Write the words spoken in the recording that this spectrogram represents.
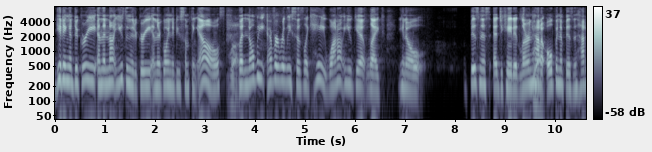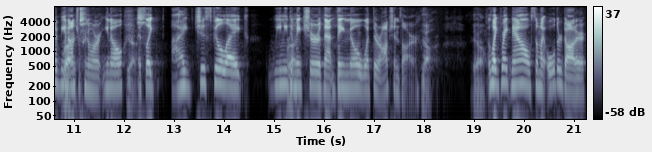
getting a degree and then not using the degree and they're going to do something else. Right. But nobody ever really says like, hey, why don't you get like you know business educated, learn how to open a business, how to be an entrepreneur. You know, Yes. it's like I just feel like we need to make sure that they know what their options are. Yeah. Yeah. Like right now, so my older daughter,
